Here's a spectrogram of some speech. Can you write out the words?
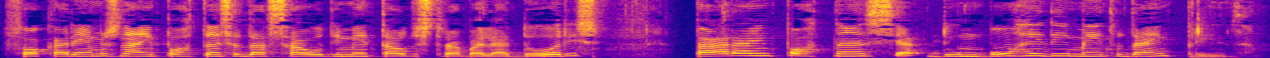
Focaremos na importância da saúde mental dos trabalhadores para a importância de um bom rendimento da empresa.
